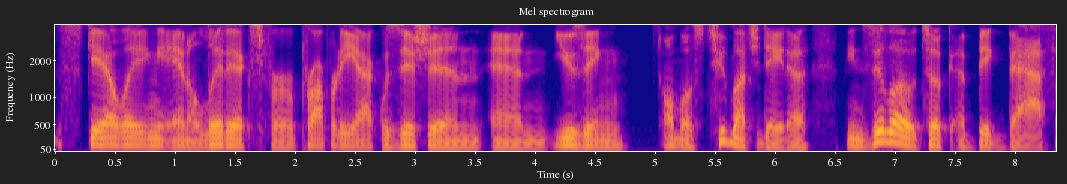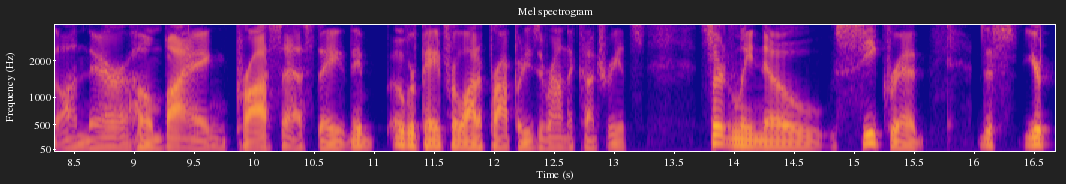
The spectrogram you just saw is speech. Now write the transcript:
scaling analytics for property acquisition and using almost too much data. I mean, Zillow took a big bath on their home buying process. They they overpaid for a lot of properties around the country. It's certainly no secret. This you're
